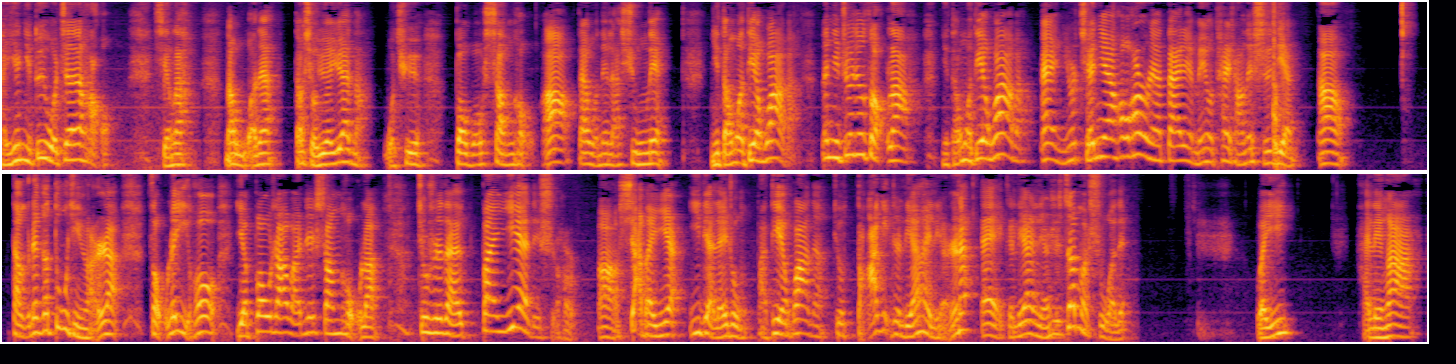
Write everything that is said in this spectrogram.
哎呀，你对我真好。行了，那我呢到小院院呢，我去包包伤口啊，带我那俩兄弟，你等我电话吧。那你这就走了，你等我电话吧。哎，你说前前后后呢，待也没有太长的时间啊。等这个杜锦元啊走了以后，也包扎完这伤口了，就是在半夜的时候啊，下半夜一点来钟，把电话呢就打给这连海玲了。哎，跟连海玲是这么说的：“喂，海玲啊，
